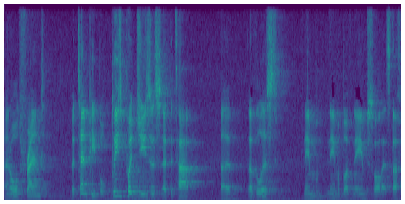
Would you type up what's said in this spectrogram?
an old friend, but 10 people. Please put Jesus at the top uh, of the list, name, name above names, all that stuff.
